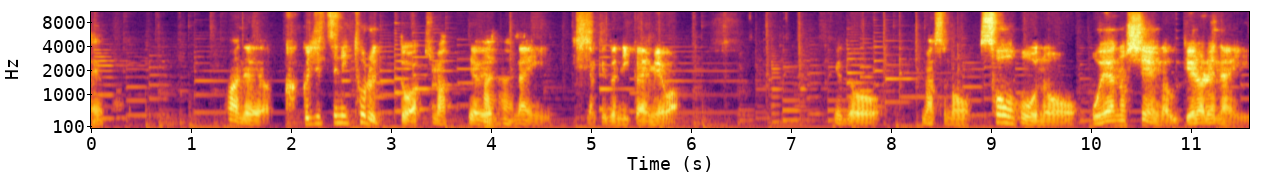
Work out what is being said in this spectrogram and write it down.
えをまあね、確実に取るとは決まってはいはいないんだけど、2回目は。けど、まあその、双方の親の支援が受けられない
